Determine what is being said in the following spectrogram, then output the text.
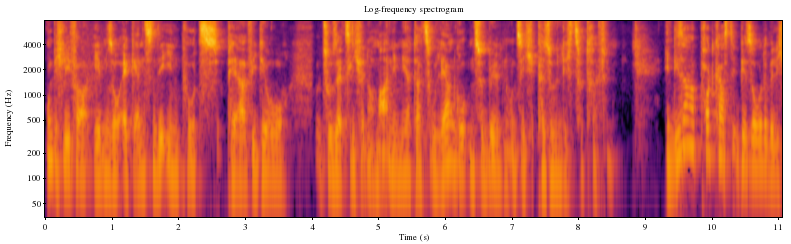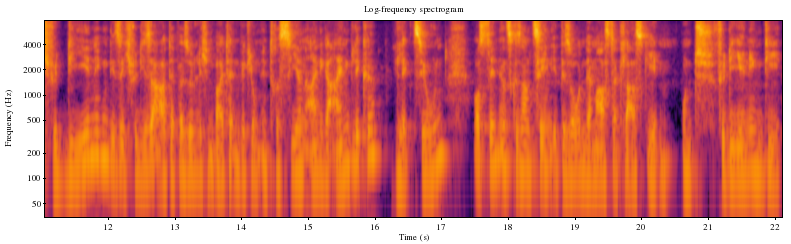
und ich liefere ebenso ergänzende Inputs per Video. Zusätzlich wird nochmal animiert dazu, Lerngruppen zu bilden und sich persönlich zu treffen. In dieser Podcast-Episode will ich für diejenigen, die sich für diese Art der persönlichen Weiterentwicklung interessieren, einige Einblicke, Lektionen aus den insgesamt zehn Episoden der Masterclass geben. Und für diejenigen, die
